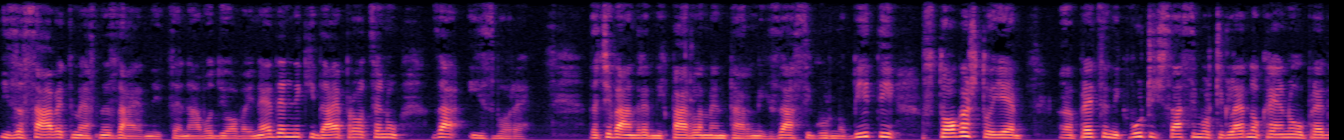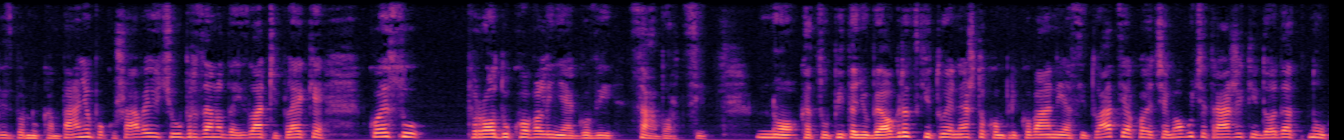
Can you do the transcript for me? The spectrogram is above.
i za savet mesne zajednice, navodi ovaj nedeljnik i daje procenu za izbore da će vanrednih parlamentarnih zasigurno biti, stoga što je e, predsednik Vučić sasvim očigledno krenuo u predizbornu kampanju pokušavajući ubrzano da izlači pleke koje su produkovali njegovi saborci. No, kad su u pitanju Beogradski, tu je nešto komplikovanija situacija koja će moguće tražiti dodatnu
